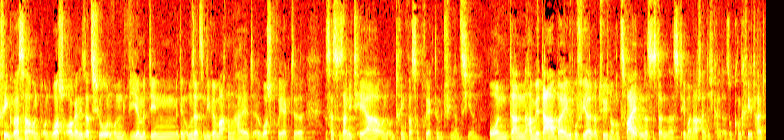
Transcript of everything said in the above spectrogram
Trinkwasser- und, und Wash-Organisation und wir mit den, mit den Umsätzen, die wir machen, halt äh, Wash-Projekte, das heißt so Sanitär- und, und Trinkwasserprojekte mitfinanzieren. Und dann haben wir da bei Hydrophil halt natürlich noch einen zweiten, das ist dann das Thema Nachhaltigkeit, also konkret halt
